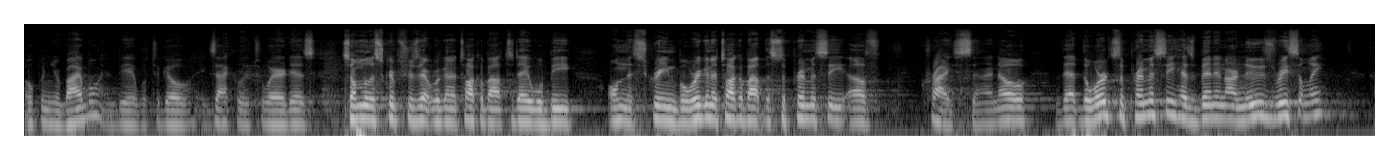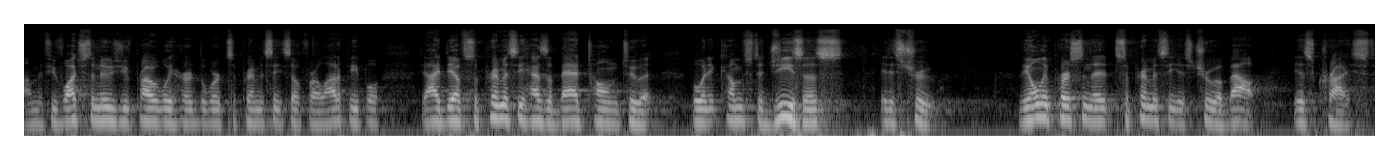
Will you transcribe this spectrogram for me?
open your Bible and be able to go exactly to where it is. Some of the scriptures that we're going to talk about today will be on the screen, but we're going to talk about the supremacy of Christ. And I know that the word supremacy has been in our news recently. Um, if you've watched the news, you've probably heard the word supremacy. So, for a lot of people, the idea of supremacy has a bad tone to it. But when it comes to Jesus, it is true. The only person that supremacy is true about is Christ.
